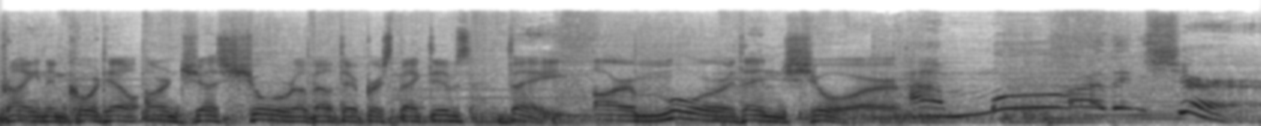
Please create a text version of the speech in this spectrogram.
Brian and Cordell aren't just sure about their perspectives, they are more than sure. I'm more than sure.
